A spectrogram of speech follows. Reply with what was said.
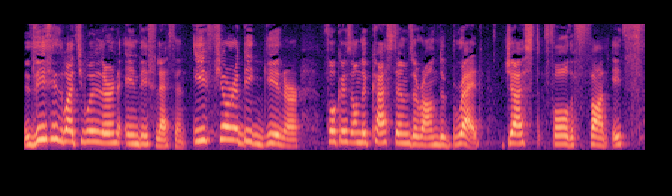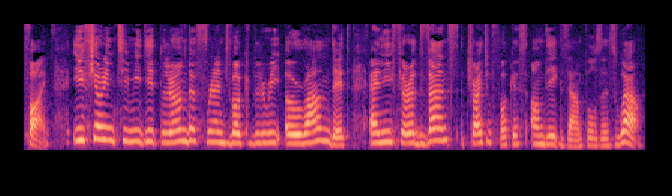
This is what you will learn in this lesson. If you're a beginner, focus on the customs around the bread, just for the fun. It's fine. If you're intermediate, learn the French vocabulary around it. And if you're advanced, try to focus on the examples as well.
